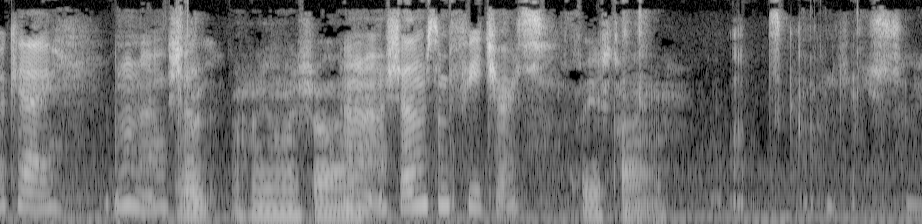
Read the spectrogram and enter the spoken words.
Okay, I don't know. Show, What do you want to show I don't know. Show them some features. FaceTime. Let's go on FaceTime.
